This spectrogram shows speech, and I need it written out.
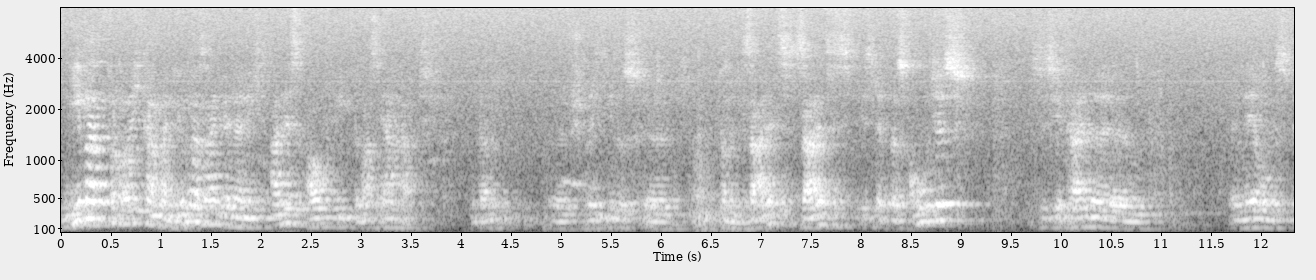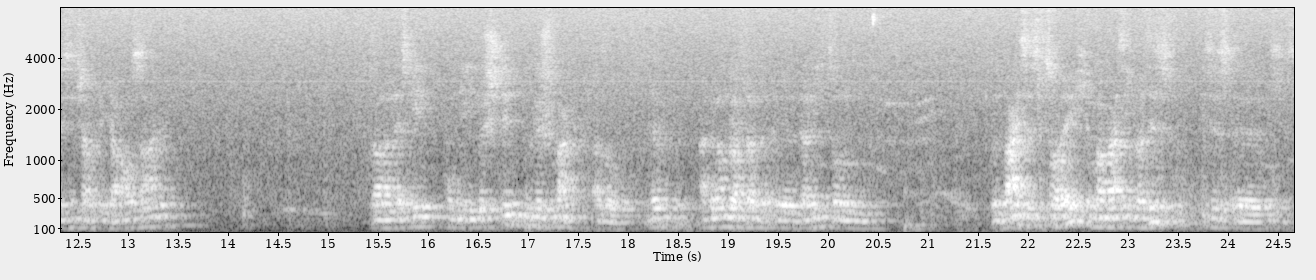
Niemand von euch kann mein Jünger sein, wenn er nicht alles aufwiegt, was er hat. Und dann äh, spricht Jesus äh, von Salz. Salz ist, ist, etwas Gutes. Es ist hier keine äh, ernährungswissenschaftliche Aussage, sondern es geht um den bestimmten Geschmack. Also, ne, angenommen, da, äh, da liegt so ein, so ein, weißes Zeug und man weiß nicht, was ist. Ist es, äh, ist es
